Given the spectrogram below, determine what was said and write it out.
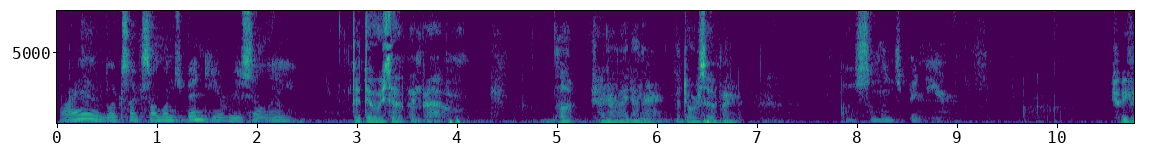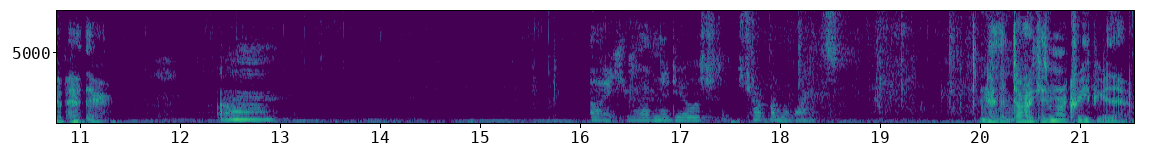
Why it looks like someone's been here recently. The door's open, bro. Look, shine a light on there. The door's open. Oh, someone's been here. Should we go back there? Um. Uh, you have an idea. Let's, let's try on the lights. No, the dark is more creepier though.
